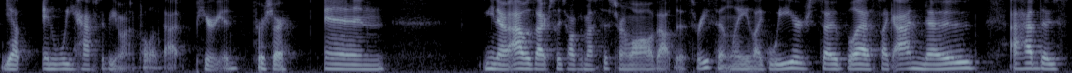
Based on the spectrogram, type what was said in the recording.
yep and we have to be mindful of that period for sure and you know i was actually talking to my sister-in-law about this recently like we are so blessed like i know i have those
